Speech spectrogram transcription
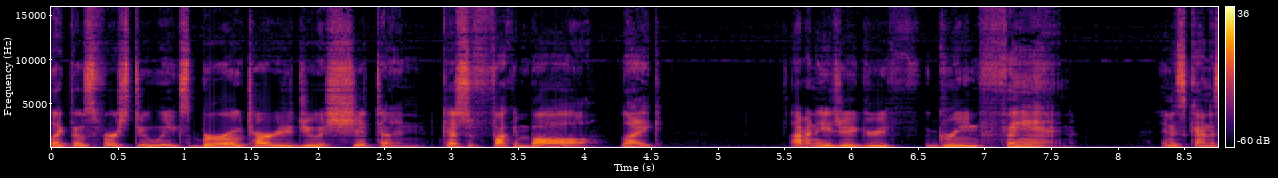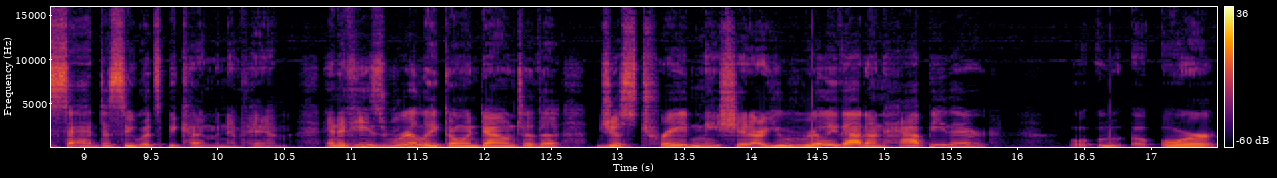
Like those first two weeks, Burrow targeted you a shit ton. Catch the fucking ball. Like, I'm an AJ Green fan, and it's kind of sad to see what's becoming of him. And if he's really going down to the just trade me shit, are you really that unhappy there? Or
